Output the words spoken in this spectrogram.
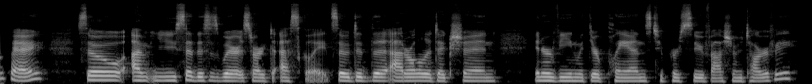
okay. So um, you said this is where it started to escalate. So did the Adderall addiction intervene with your plans to pursue fashion photography?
